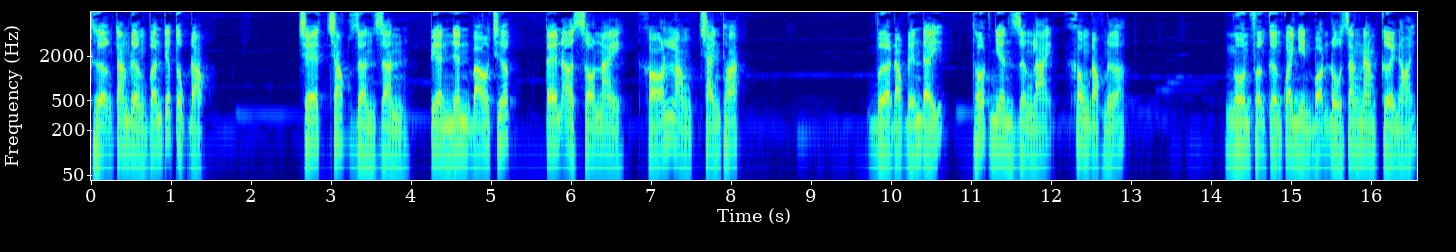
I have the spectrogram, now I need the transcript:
Thượng Tam Đường vẫn tiếp tục đọc. Chết chóc dần dần, tiền nhân báo trước, tên ở sổ này khó lòng tránh thoát. Vừa đọc đến đấy, thốt nhiên dừng lại, không đọc nữa. Ngôn Phượng Cương quay nhìn bọn đồ răng nam cười nói.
